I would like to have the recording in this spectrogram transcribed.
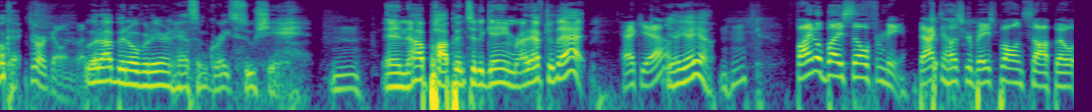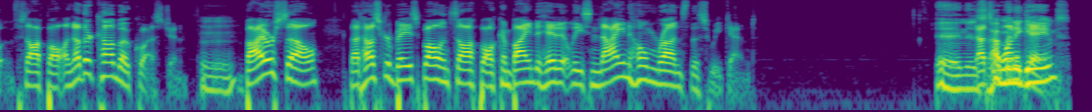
Okay. That's where we're going with. It. But I've been over there and had some great sushi. Mm. And I'll pop into the game right after that. Heck yeah. Yeah, yeah, yeah. Mm-hmm. Final buy sell for me. Back to Husker baseball and softball. Softball. Another combo question. Mm-hmm. Buy or sell that Husker baseball and softball combined to hit at least nine home runs this weekend. And That's how one many a game. games?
